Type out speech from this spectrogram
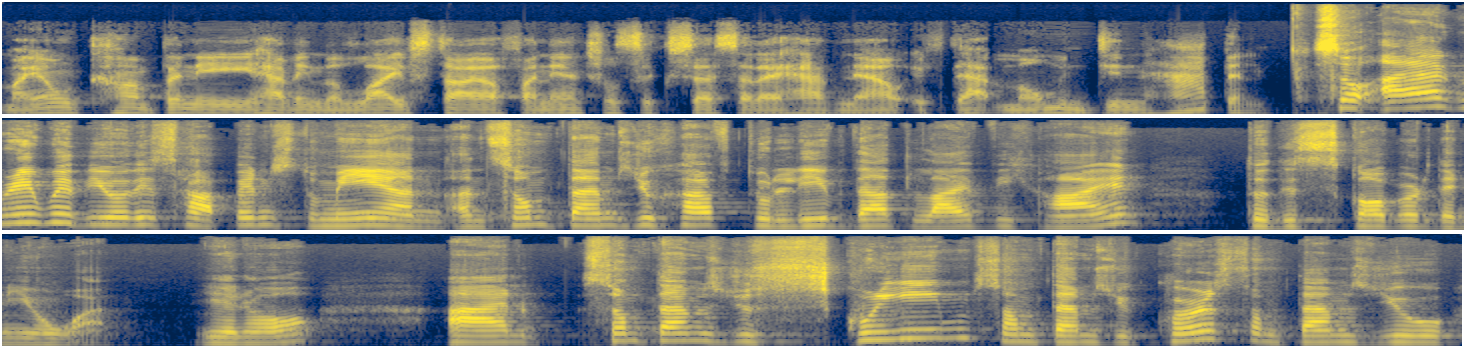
my own company having the lifestyle financial success that i have now if that moment didn't happen. So i agree with you this happens to me and, and sometimes you have to leave that life behind to discover the new one you know and sometimes you scream, sometimes you curse, sometimes you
